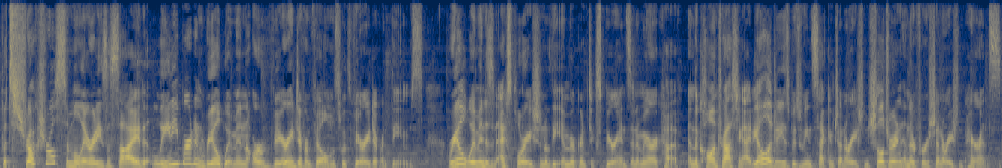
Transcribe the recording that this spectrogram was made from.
But structural similarities aside, Ladybird and Real Women are very different films with very different themes. Real Women is an exploration of the immigrant experience in America and the contrasting ideologies between second generation children and their first generation parents.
